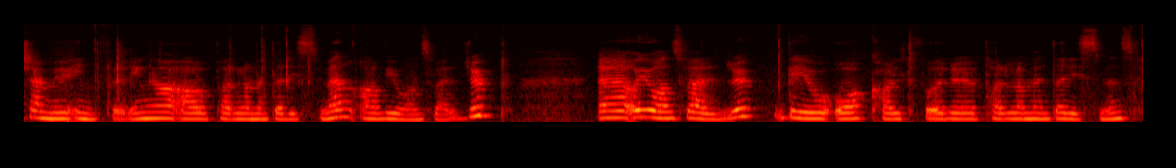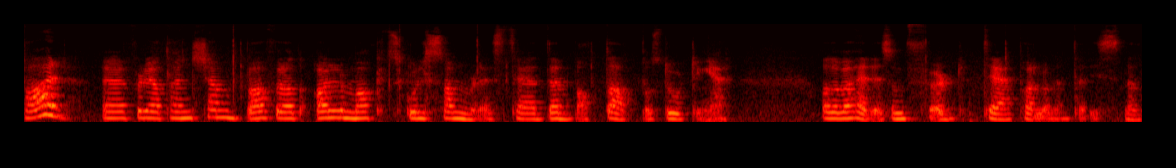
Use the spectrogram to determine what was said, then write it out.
kommer jo innføringa av parlamentarismen av Johan Sverdrup. Eh, og Johan Sverdrup blir jo òg kalt for eh, parlamentarismens far. eh, Fordi at han kjempa for at all makt skulle samles til debatter på Stortinget. Og det var dette som førte til parlamentarismen.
